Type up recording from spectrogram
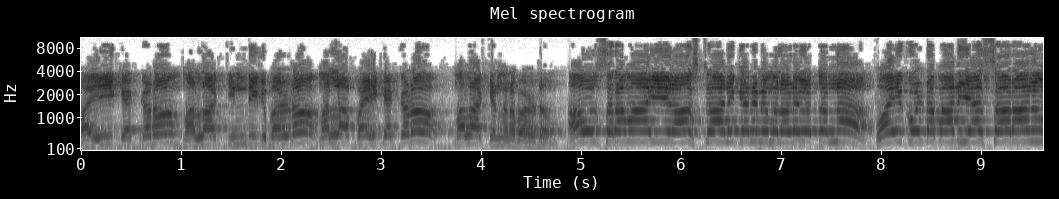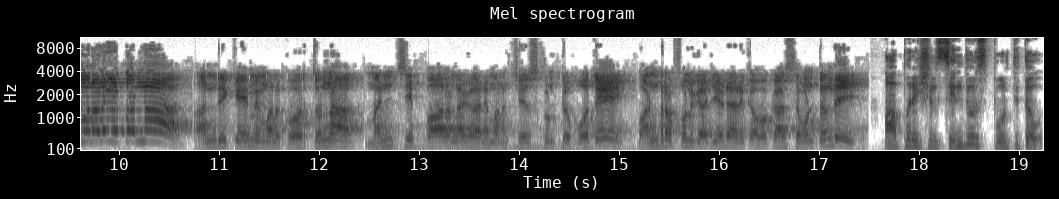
పైకి ఎక్కడం మళ్ళా కిందికి పడడం మళ్ళా పైకి ఎక్కడం మళ్ళా కిందన పడడం. అవసరమా ఈ రాష్ట్రానికని మిమ్మల్ని అడుగుతున్నా? వైకుంఠపాడి చేస్తారా అని మిమ్మల్ని అడుగుతున్నా. అందుకే మిమ్మల్ని కోరుతున్నా మంచి పాలన గాని మనం చేసుకుంటూ పోతే వండర్ఫుల్గా చేయడానికి అవకాశం ఉంటుంది. ఆపరేషన్ సింధూర్ స్ఫూర్తితో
